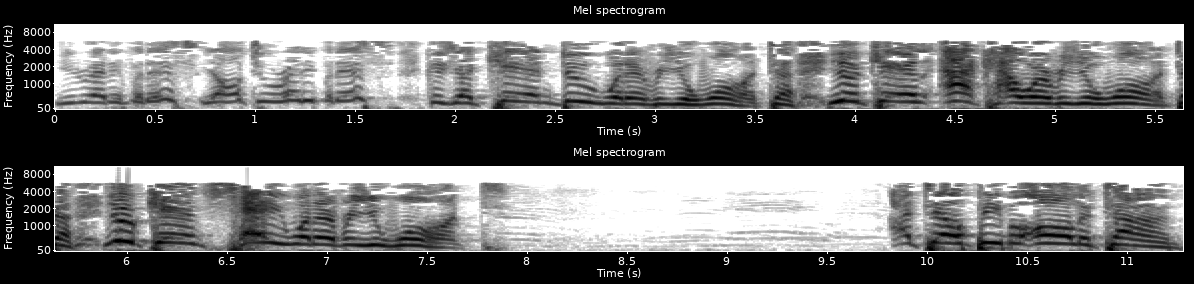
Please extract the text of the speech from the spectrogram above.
You ready for this? Y'all too ready for this? Cause you can't do whatever you want. You can't act however you want. You can't say whatever you want. I tell people all the time,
